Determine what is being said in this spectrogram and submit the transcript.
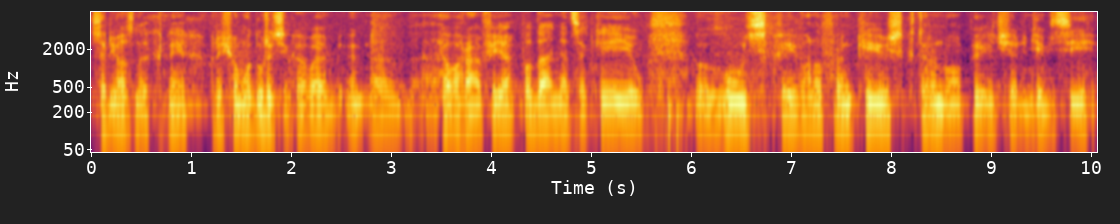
серйозних книг. Причому дуже цікава е, е, географія подання. Це Київ, Луцьк, Івано-Франківськ, Тернопіль, Чернівці,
